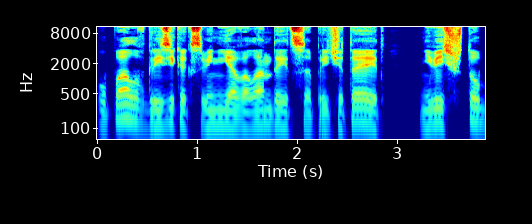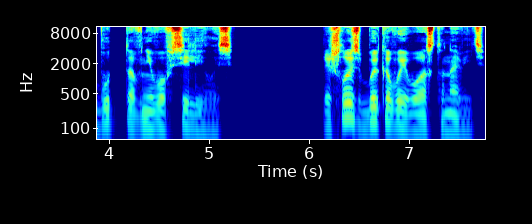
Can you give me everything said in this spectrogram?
Упал в грязи, как свинья валандается, причитает, не весь что будто в него вселилось. Пришлось Быкову его остановить.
